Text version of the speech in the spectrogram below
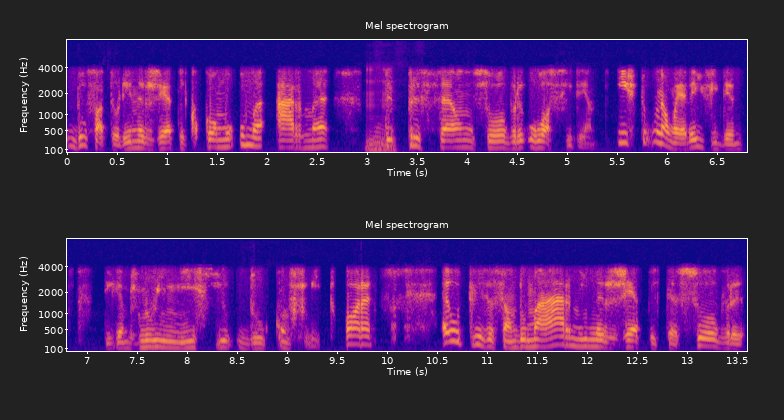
do fator energético como uma arma uhum. de pressão sobre o Ocidente. Isto não era evidente, digamos, no início do conflito. Ora, a utilização de uma arma energética sobre uh,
